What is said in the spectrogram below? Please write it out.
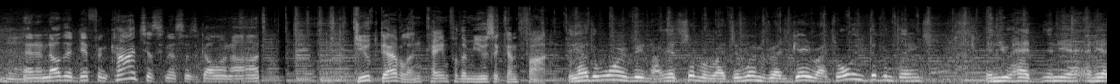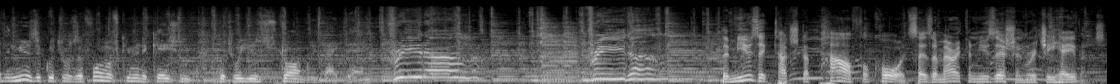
yeah. and another different consciousness is going on. Duke Devlin came for the music and fun. You had the war in Vietnam, you had civil rights, and women's rights, gay rights, all these different things. And you had and you, and you had the music, which was a form of communication, which we used strongly back then. Freedom, freedom. The music touched a powerful chord, says American musician Richie Havens.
